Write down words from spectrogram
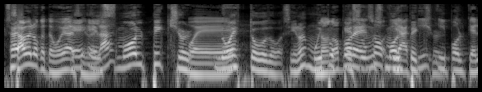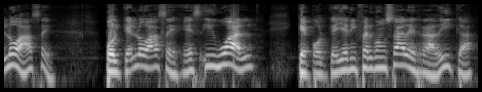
¿sabes lo que te voy a decir, el, verdad? small picture Pues- no es todo, sino es muy no, no por es un eso. small Y aquí, picture. ¿y por qué él lo hace? Porque él lo hace es igual que porque Jennifer González radica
